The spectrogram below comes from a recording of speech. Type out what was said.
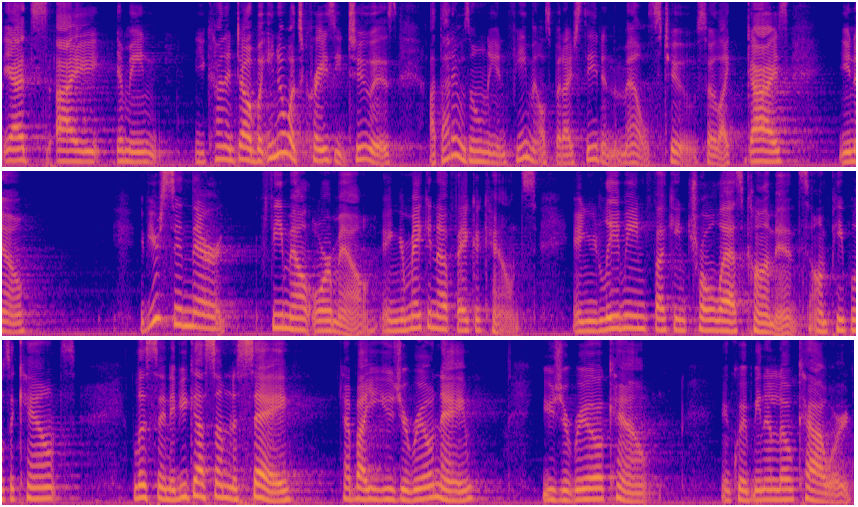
Yeah, it's I. I mean, you kind of don't. But you know what's crazy too is I thought it was only in females, but I see it in the males too. So like guys, you know, if you're sitting there, female or male, and you're making up fake accounts and you're leaving fucking troll ass comments on people's accounts, listen. If you got something to say, how about you use your real name, use your real account, and quit being a little coward.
